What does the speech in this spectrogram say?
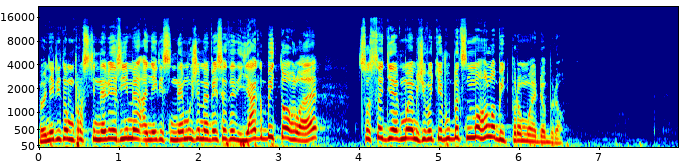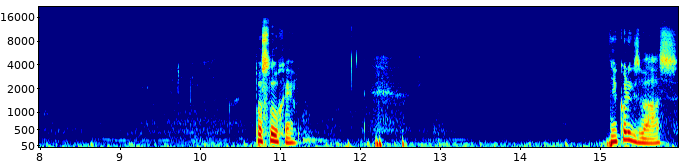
Jo, někdy tomu prostě nevěříme a někdy si nemůžeme vysvětlit, jak by tohle, co se děje v mém životě, vůbec mohlo být pro moje dobro. Poslouchej. Několik z vás,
